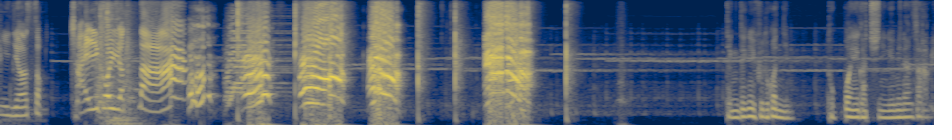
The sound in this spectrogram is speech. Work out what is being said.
이 녀석 잘 걸렸다. 댕댕이 교도관님, 독방에 갇힌 예민한 사람이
